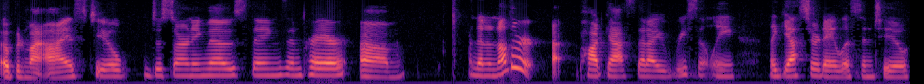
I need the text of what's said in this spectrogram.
opened my eyes to discerning those things in prayer. Um, and then another uh, podcast that I recently, like yesterday, listened to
